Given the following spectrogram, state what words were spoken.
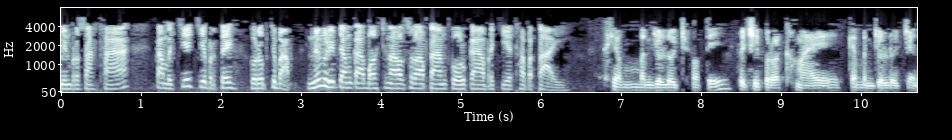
មានប្រសាសន៍ថាកម្ពុជាជាប្រទេសគោរពច្បាប់និងរៀបចំការបោះឆ្នោតស្របតាមគោលការណ៍ប្រជាធិបតេយ្យខ្ញុំមិនយល់ដូចឆ្នោតទេប្រជាពលរដ្ឋខ្មែរក៏មិនយល់ដូចចឹង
